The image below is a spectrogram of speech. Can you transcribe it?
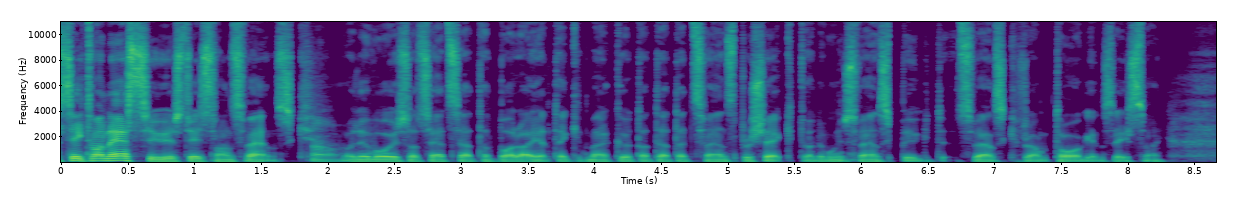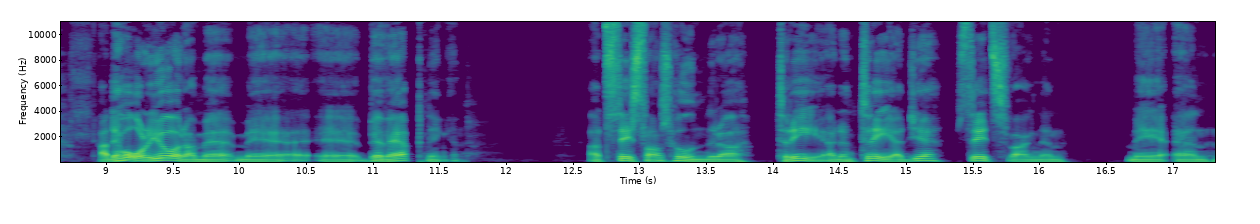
stridsvagn S är ju stridsvagn svensk. Ja. Och det var ju så att säga ett sätt att bara helt enkelt märka ut att detta är ett svenskt projekt. Och det var ju en svenskbyggd, svensk framtagen stridsvagn. Ja, det har att göra med, med eh, beväpningen. Att stridsvagn 103 är den tredje stridsvagnen med en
